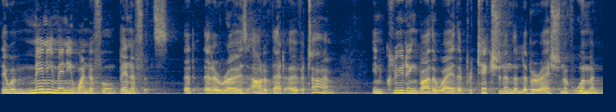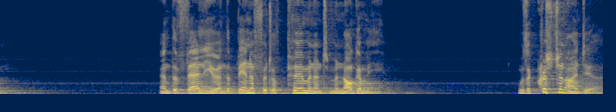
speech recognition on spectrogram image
There were many, many wonderful benefits that, that arose out of that over time, including, by the way, the protection and the liberation of women, and the value and the benefit of permanent monogamy. Was a Christian idea,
